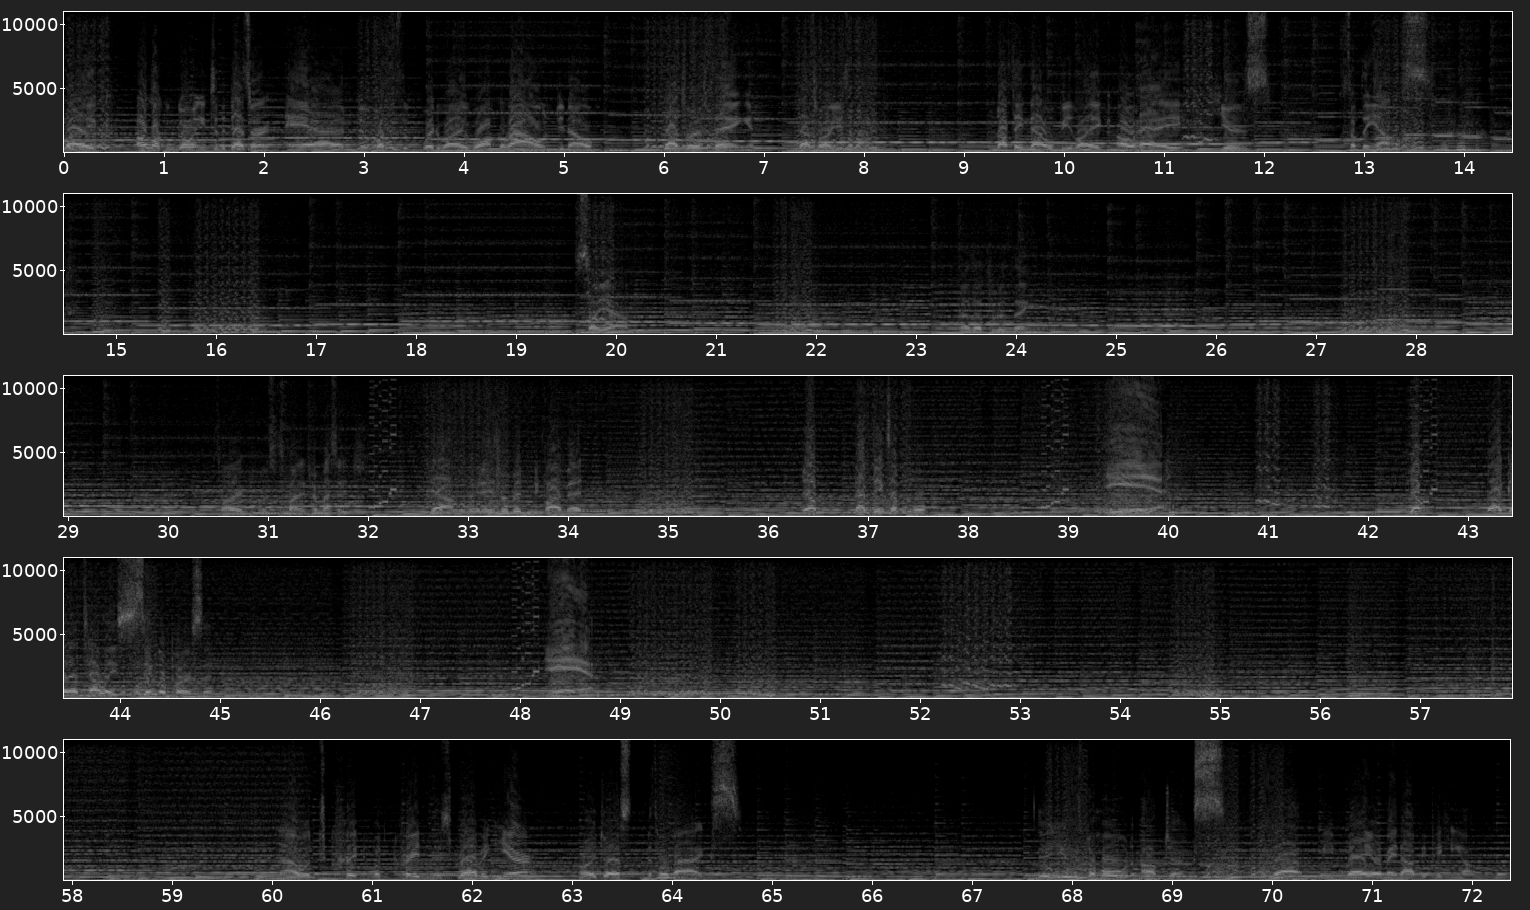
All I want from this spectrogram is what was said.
Like, oh look, I'm going into the desert, and what is where do I walk around, you know, that sort of thing. That's where I use a map. Nothing that will be like, oh hey, here's something else. so yeah. No, that sort of thing. Sorry, I was just finding your message. Yeah, it is forbidden to climb it. Yep, that'd be acceptable. Yeah. Yep, not gonna tell a single person. Yeah. Now what, Cra what Kraden is grabbing here are just mithril bags. They're used to hold objects that we may or may not be picking up.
